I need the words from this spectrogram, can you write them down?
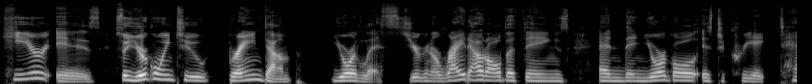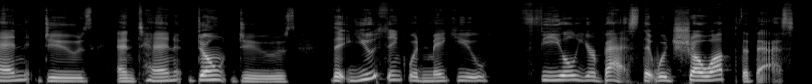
here is so you're going to brain dump your list. You're going to write out all the things, and then your goal is to create 10 do's and 10 don't do's that you think would make you feel your best that would show up the best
